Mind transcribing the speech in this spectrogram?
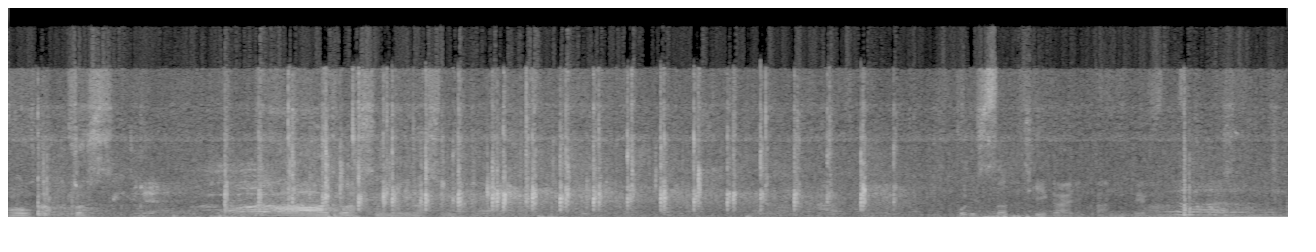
오, 좋았어. 아, 좋았습니다. 좋았습니다. 포리서티가 아닐까 하는데요.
